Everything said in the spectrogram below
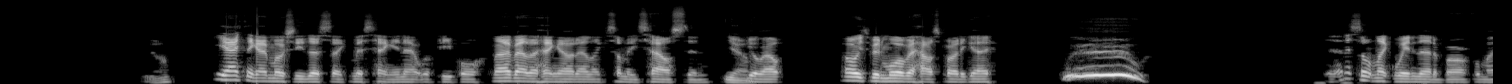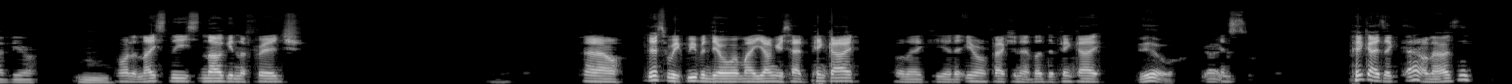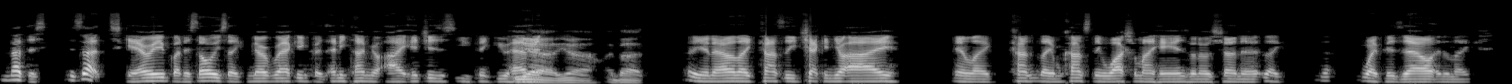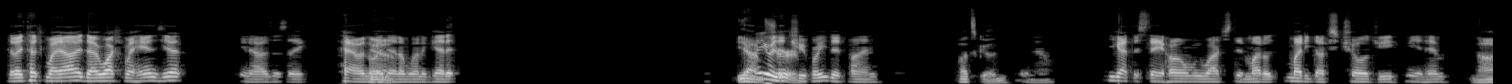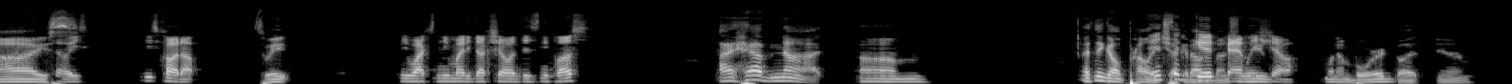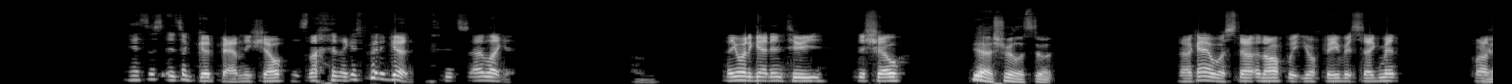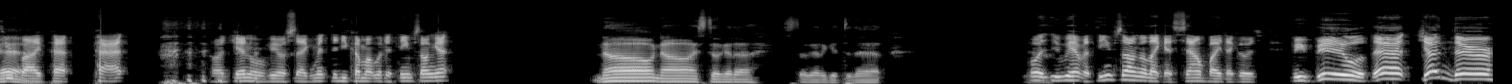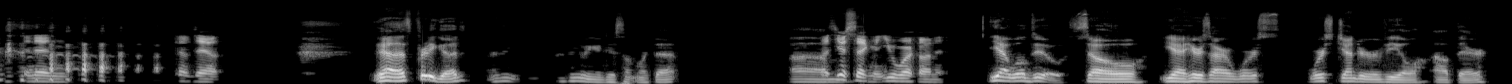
You know? Yeah, I think I mostly just like miss hanging out with people. But I'd rather hang out at like somebody's house than Yeah. go out. Always been more of a house party guy. Woo! Yeah, I just don't like waiting at a bar for my beer. Mm. I want it nicely snug in the fridge. I know. This week we've been dealing with my youngest had pink eye. Or like he had an ear infection that led to pink eye. Ew. Yikes. Pink eye's like I don't know. It's like not this. It's not scary, but it's always like nerve wracking because anytime your eye itches, you think you have it. Yeah, yeah, I bet. you know, like constantly checking your eye, and like, con- like I'm constantly washing my hands when I was trying to like wipe his out, and like, did I touch my eye? Did I wash my hands yet? You know, I was just like paranoid Yeah. that I'm gonna get it. Yeah, I'm he was sure. a trooper. He did fine. That's good. You know, he got to stay home. We watched the Mud- Mighty Ducks trilogy, me and him. Nice. So he's he's caught up. Sweet. You watched the new Mighty Duck show on Disney Plus. I have not. Um I think I'll probably it's check it out eventually family show. when I'm bored, but yeah. It's just, it's a good family show. It's not like it's pretty good. It's I like it. Um, now you want to get into the show? Yeah, sure, let's do it. Okay, we're starting off with your favorite segment, brought to Yeah. you by Pat. Pat, our general review segment. Did you come up with a theme song yet? No, no, I still gotta still gotta get to that. Well, do we have a theme song or like a soundbite that goes "Reveal that gender" and then comes out? Yeah, that's pretty good. I think I think we can do something like that. Um, That's your segment. You work on it. Yeah, we'll do. So yeah, here's our worst worst gender reveal out there.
